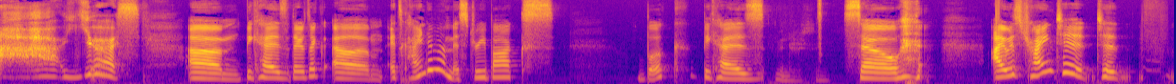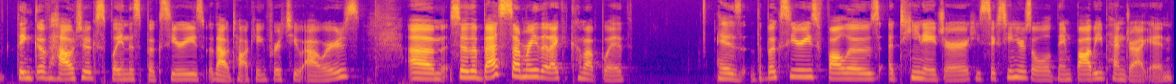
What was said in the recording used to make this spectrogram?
ah, yes, um, because there's like um, it's kind of a mystery box book because so I was trying to to think of how to explain this book series without talking for two hours. Um, so the best summary that I could come up with is the book series follows a teenager, he's 16 years old, named Bobby Pendragon,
